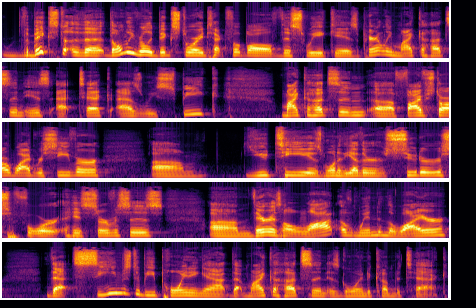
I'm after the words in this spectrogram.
the big st- the the only really big story Tech football this week is apparently Micah Hudson is at Tech as we speak. Micah Hudson, uh, five star wide receiver. Um, UT is one of the other suitors for his services. Um, there is a lot of wind in the wire that seems to be pointing at that Micah Hudson is going to come to Tech.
